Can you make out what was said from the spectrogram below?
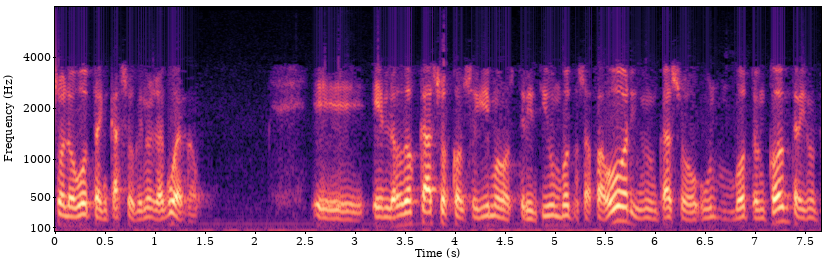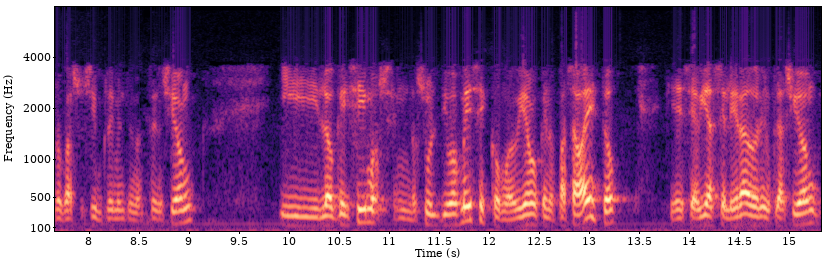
solo vota en caso que no haya acuerdo. Eh, en los dos casos conseguimos 31 votos a favor, en un caso un voto en contra, y en otro caso simplemente una abstención. Y lo que hicimos en los últimos meses, como veíamos que nos pasaba esto, que se había acelerado la inflación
